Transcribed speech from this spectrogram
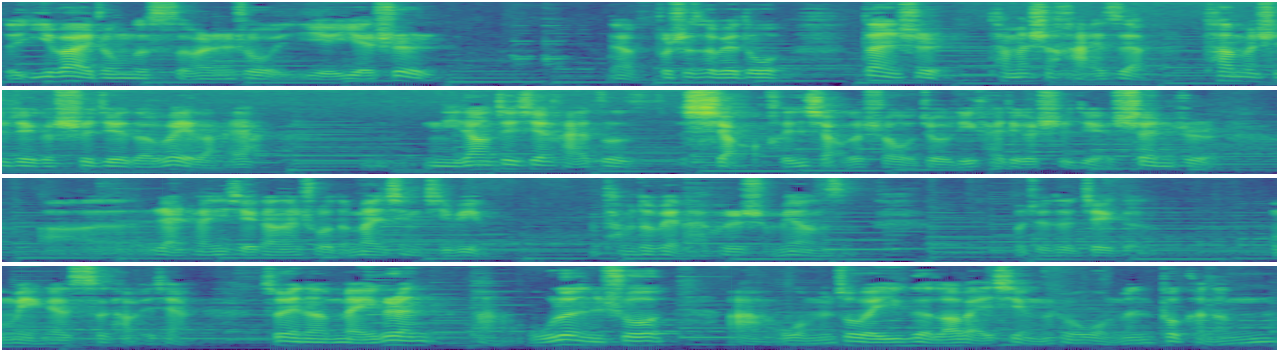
的意外中的死亡人数也也是。那不是特别多，但是他们是孩子呀，他们是这个世界的未来呀。你让这些孩子小很小的时候就离开这个世界，甚至啊染上一些刚才说的慢性疾病，他们的未来会是什么样子？我觉得这个我们也应该思考一下。所以呢，每个人啊，无论说啊，我们作为一个老百姓，说我们不可能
